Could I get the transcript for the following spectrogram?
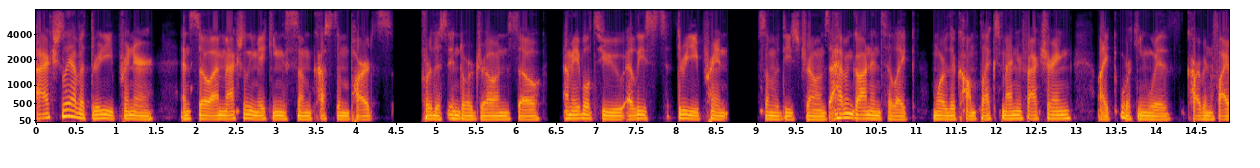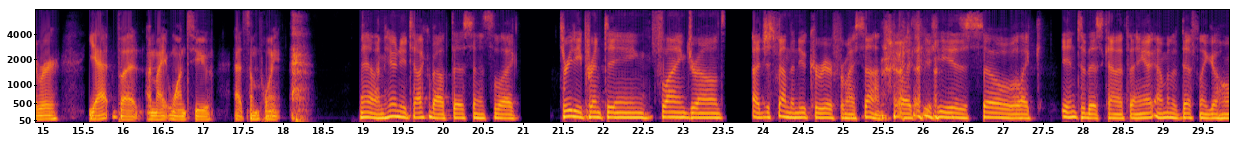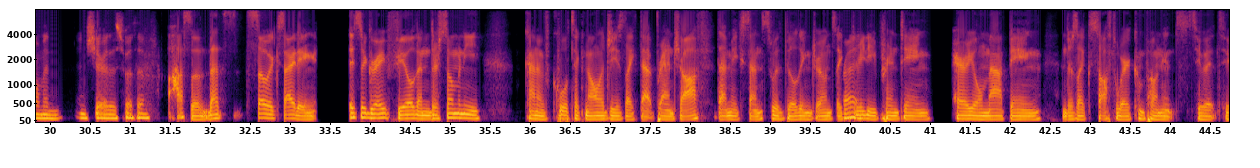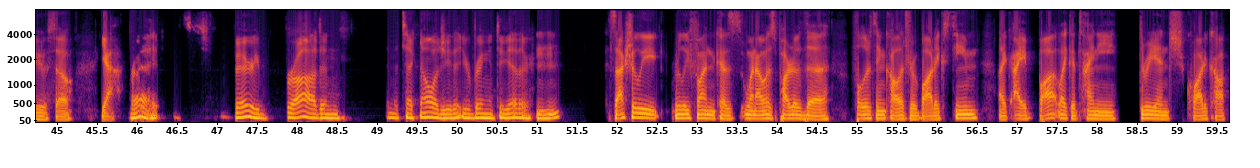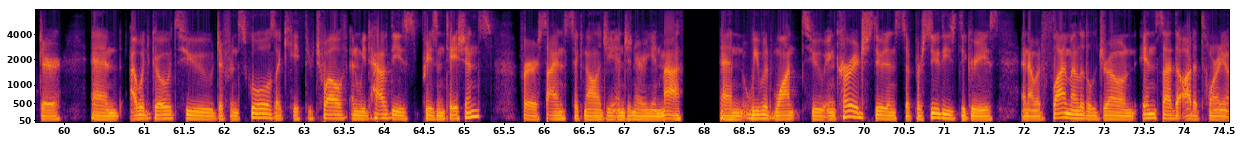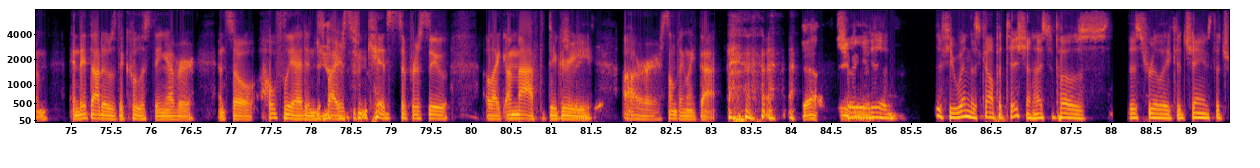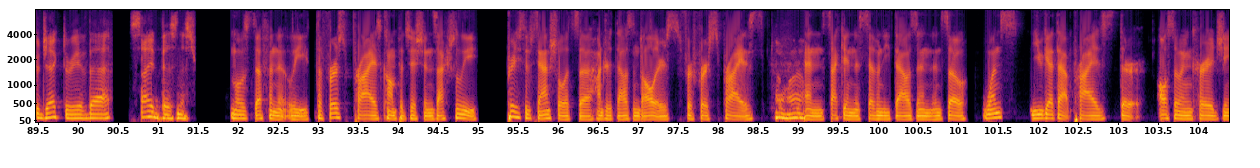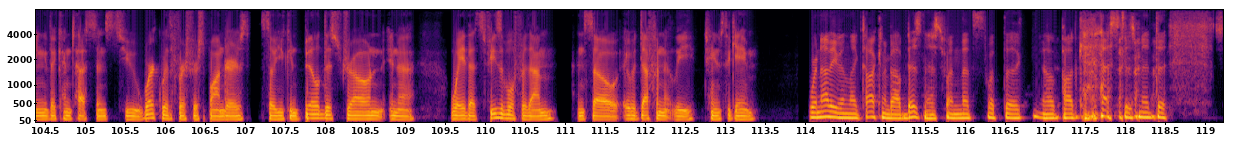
I actually have a 3D printer. And so I'm actually making some custom parts for this indoor drone. So I'm able to at least 3D print some of these drones. I haven't gone into like more of the complex manufacturing, like working with carbon fiber yet, but I might want to at some point. Man, I'm hearing you talk about this and it's like 3D printing, flying drones. I just found a new career for my son. Like he is so like into this kind of thing. I, am going to definitely go home and, and share this with him. Awesome. That's so exciting. It's a great field and there's so many kind of cool technologies like that branch off that makes sense with building drones like right. 3D printing, aerial mapping, and there's like software components to it too. So, yeah. Right. It's very broad in in the technology that you're bringing together. Mm-hmm. It's actually really fun because when I was part of the Fullerton College robotics team, like I bought like a tiny three inch quadcopter and I would go to different schools like K through 12 and we'd have these presentations for science, technology, engineering, and math. And we would want to encourage students to pursue these degrees. And I would fly my little drone inside the auditorium and they thought it was the coolest thing ever. And so hopefully I'd inspire some kids to pursue like a math degree or something like that. yeah. Sure you did. If you win this competition, I suppose this really could change the trajectory of that side business. Most definitely. The first prize competition is actually pretty substantial. It's a hundred thousand dollars for first prize. Oh, wow. And second is seventy thousand. And so once you get that prize, they're also encouraging the contestants to work with first responders so you can build this drone in a way that's feasible for them. And so it would definitely change the game we're not even like talking about business when that's what the you know podcast is meant to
